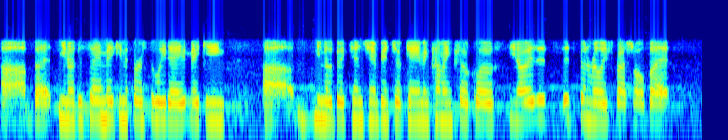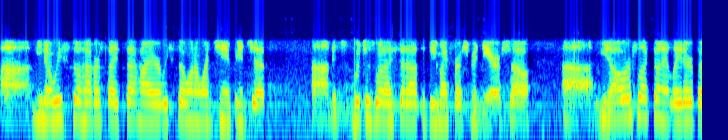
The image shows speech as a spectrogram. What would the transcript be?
Uh, but you know, to say making the first Elite Eight, making uh, you know the Big Ten championship game, and coming so close, you know, it, it's it's been really special. But uh, you know, we still have our sights set higher. We still want to win championships, um, which is what I set out to do my freshman year. So uh, you know, I'll reflect on it later, but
